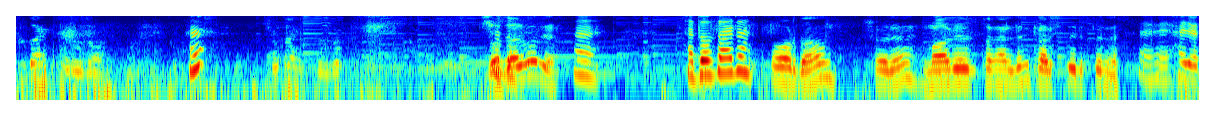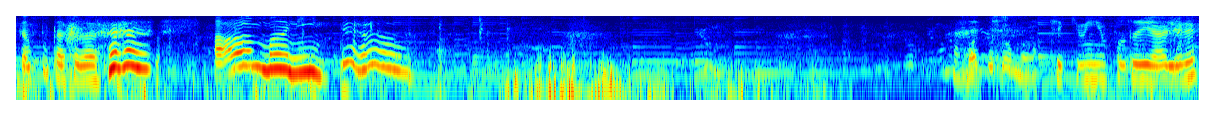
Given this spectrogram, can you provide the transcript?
Şuradan gideceğiz o zaman. He? Şuradan gideceğiz bak. Şurada. Dozer var ya. Ha. Ha dozerden. Oradan şöyle mavi ev tanerlerin karşısında ev. Evet hadi bakalım bu tarafa doğru. Amanin. Yuhu. Evet, çekimin yapıldığı yerleri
